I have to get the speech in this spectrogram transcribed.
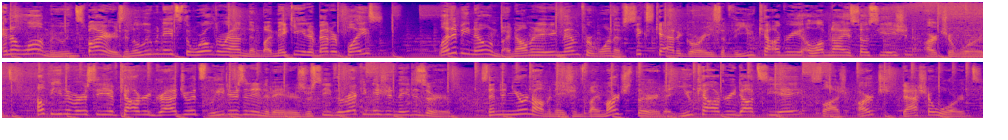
An alum who inspires and illuminates the world around them by making it a better place? Let it be known by nominating them for one of six categories of the U Calgary Alumni Association Arch Awards. Help University of Calgary graduates, leaders, and innovators receive the recognition they deserve. Send in your nominations by March 3rd at ucalgary.ca slash arch-awards.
